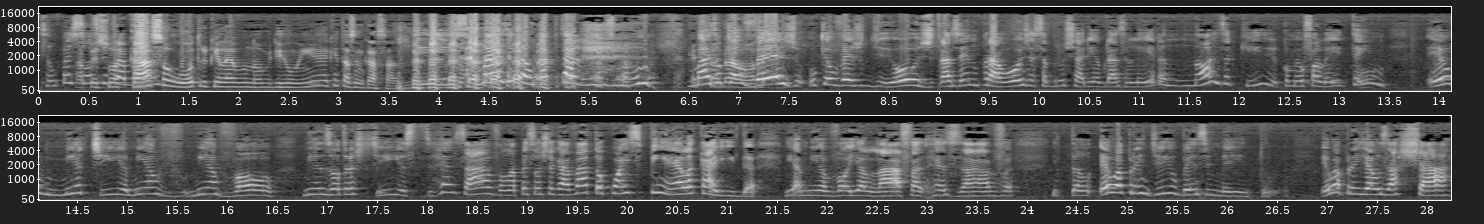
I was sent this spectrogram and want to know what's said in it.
São pessoas a pessoa que trabalham... caça o outro, quem leva o nome de ruim é quem está sendo caçado. Né? Isso, mas então, capitalismo. mas o que eu vejo, o que eu vejo de hoje, trazendo para hoje essa bruxaria brasileira, nós aqui, como eu falei, tem eu, minha tia, minha, minha avó, minhas outras tias rezavam. A pessoa chegava, ah, tô com a espinhela caída. E a minha avó ia lá, rezava. Então, eu aprendi o benzimento. Eu aprendi a usar chá.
